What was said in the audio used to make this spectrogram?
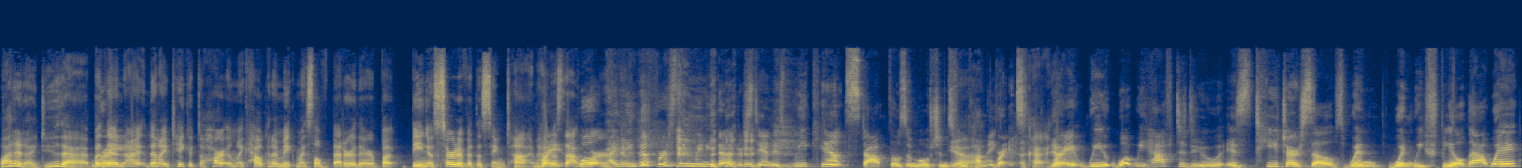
"Why did I do that?" But then I then I take it to heart and like, how can I make myself better there? But being assertive at the same time. How does that well, work? I think the first thing we need to understand is we can't stop those emotions Yeah. from coming. Right. Okay. Right? We what we have to do is teach ourselves when when we feel that way,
